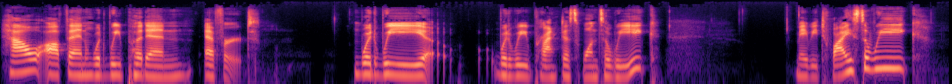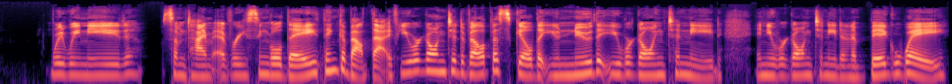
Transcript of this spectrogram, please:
how often would we put in effort? Would we would we practice once a week? Maybe twice a week? Would we need some time every single day? Think about that. If you were going to develop a skill that you knew that you were going to need and you were going to need in a big way,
